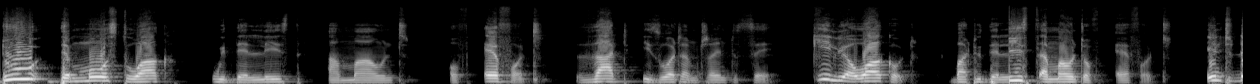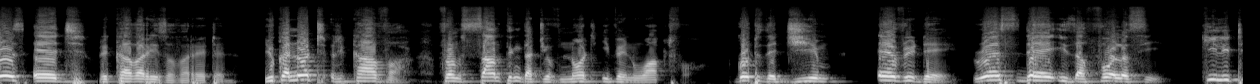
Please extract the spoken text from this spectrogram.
Do the most work with the least amount of effort. That is what I'm trying to say. Kill your workout, but with the least amount of effort. In today's age, recovery is overrated. You cannot recover from something that you've not even worked for. Go to the gym every day. Rest day is a fallacy. Kill it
